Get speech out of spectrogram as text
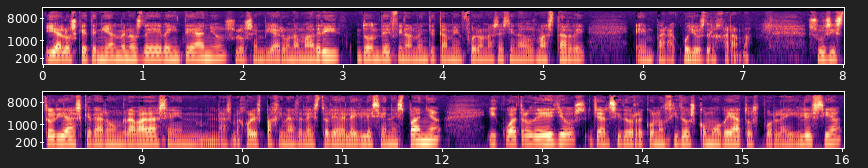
y a los que tenían menos de 20 años los enviaron a Madrid, donde finalmente también fueron asesinados más tarde en Paracuellos del Jarama. Sus historias quedaron grabadas en las mejores páginas de la historia de la Iglesia en España y cuatro de ellos ya han sido reconocidos como beatos por la Iglesia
